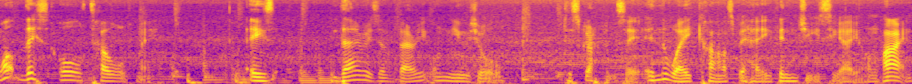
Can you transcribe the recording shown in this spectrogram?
What this all told me is there is a very unusual discrepancy in the way cars behave in GTA Online.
